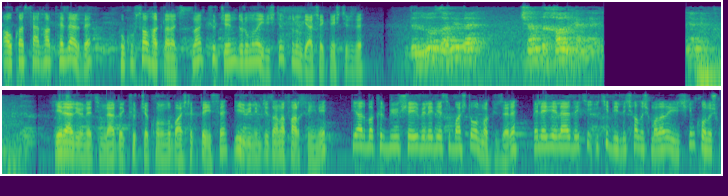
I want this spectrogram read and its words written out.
avukat Serhat Hezer de hukuksal haklar açısından Kürtçenin durumuna ilişkin sunum gerçekleştirdi. Yerel yönetimlerde Kürtçe konulu başlıkta ise dil bilimci Zana Farfini, Diyarbakır Büyükşehir Belediyesi başta olmak üzere belediyelerdeki iki dilli çalışmalara ilişkin konuşma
